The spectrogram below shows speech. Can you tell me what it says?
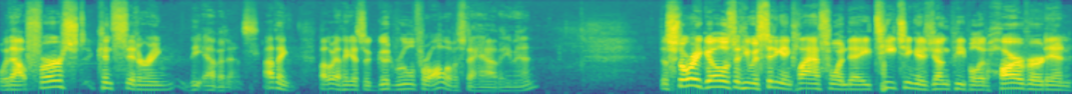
without first considering the evidence. I think, by the way, I think that's a good rule for all of us to have, amen. The story goes that he was sitting in class one day teaching his young people at Harvard, and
